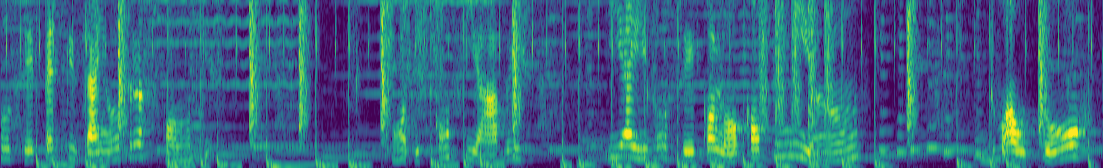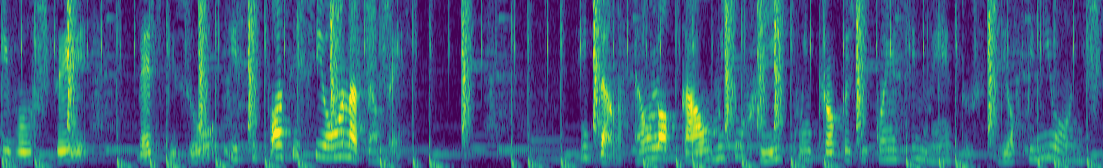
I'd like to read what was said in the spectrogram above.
você pesquisar em outras fontes, fontes confiáveis, e aí você coloca a opinião do autor que você pesquisou e se posiciona também. Então, é um local muito rico em trocas de conhecimentos, de opiniões.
